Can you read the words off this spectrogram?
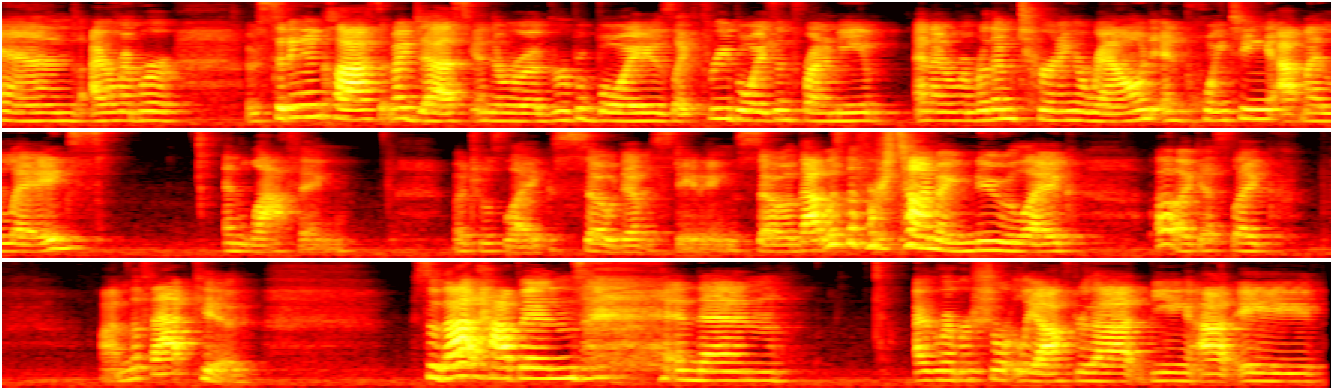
And I remember I was sitting in class at my desk and there were a group of boys, like three boys in front of me. And I remember them turning around and pointing at my legs and laughing which was like so devastating. So that was the first time I knew like, oh, I guess like I'm the fat kid. So that happened. And then I remember shortly after that being at a,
